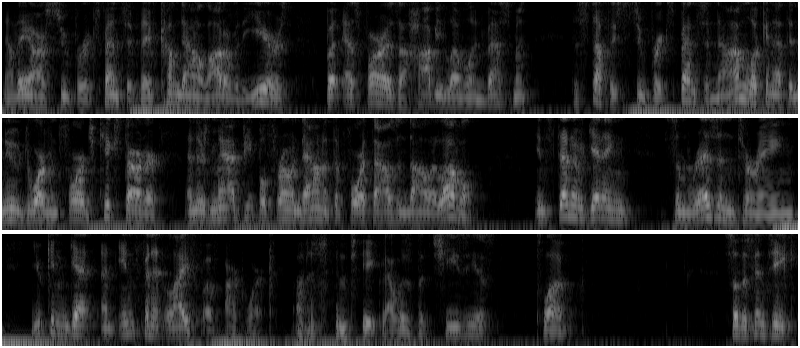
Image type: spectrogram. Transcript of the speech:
Now, they are super expensive. They've come down a lot over the years, but as far as a hobby level investment, the stuff is super expensive. Now, I'm looking at the new Dwarven Forge Kickstarter, and there's mad people throwing down at the $4,000 level. Instead of getting some resin terrain, you can get an infinite life of artwork on a Cintiq. That was the cheesiest plug. So the Cintiq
